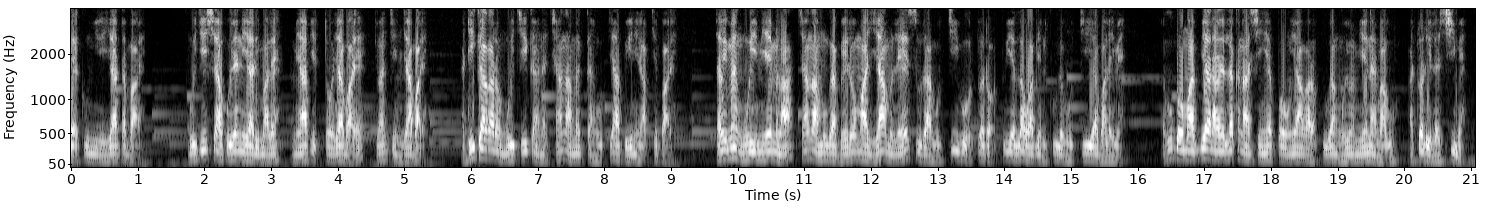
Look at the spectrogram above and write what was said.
လည်းအကူအညီတွေရတတ်ပါတယ်။ငွေကြီးရှာဖွေတဲ့နေရာတွေမှာလည်းအများပြည့်တော်ကြပါတယ်။ကျွမ်းကျင်ကြပါတယ်။အဓိကကတော့ငွေကြီးကံနဲ့ချမ်းသာမဲ့ကံကိုပြပေးနေတာဖြစ်ပါတယ်။ဒါပေမဲ့ငွေမြဲမလားချမ်းသာမှုကဘယ်တော့မှရမလဲဆိုတာကိုကြည့်ဖို့အတွက်တော့သူ့ရဲ့လက်ဝါးပြင်တစ်ခုလည်းကိုကြည့်ရပါလိမ့်မယ်။အခုပုံမှာပြထားတဲ့လက္ခဏာရှင်ရဲ့ပုံရကတော့သူကငွေမမြဲနိုင်ပါဘူး။အတွက်တွေလည်းရှိမယ်။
